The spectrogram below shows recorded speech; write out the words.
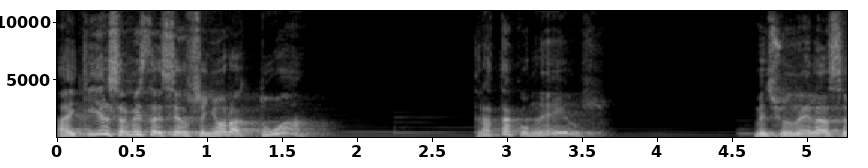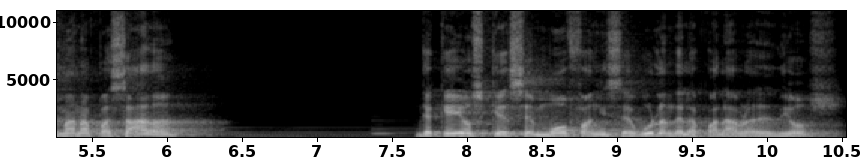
Aquí el salmista diciendo, Señor, actúa. Trata con ellos. Mencioné la semana pasada de aquellos que se mofan y se burlan de la palabra de Dios,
